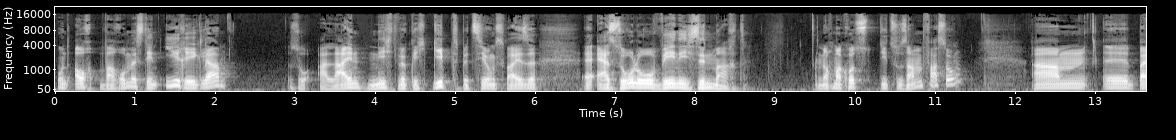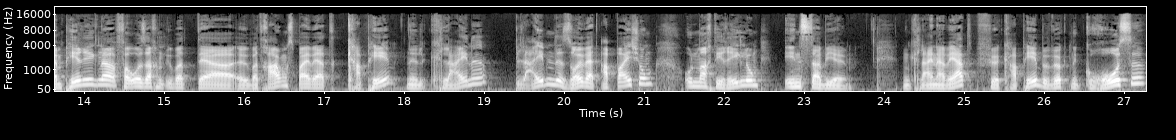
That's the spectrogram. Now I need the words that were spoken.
und auch warum es den I-Regler so allein nicht wirklich gibt, beziehungsweise äh, er solo wenig Sinn macht. Nochmal kurz die Zusammenfassung. Ähm, äh, beim P-Regler verursachen über der äh, Übertragungsbeiwert KP eine kleine bleibende Sollwertabweichung und macht die Regelung instabil. Ein kleiner Wert für KP bewirkt eine große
